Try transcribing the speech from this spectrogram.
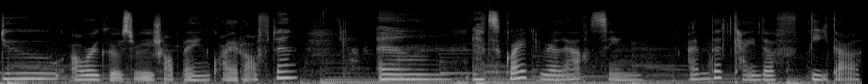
do our grocery shopping quite often and it's quite relaxing. I'm that kind of tita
